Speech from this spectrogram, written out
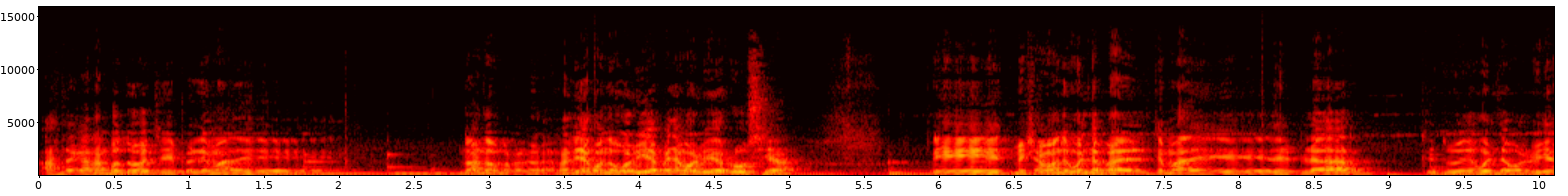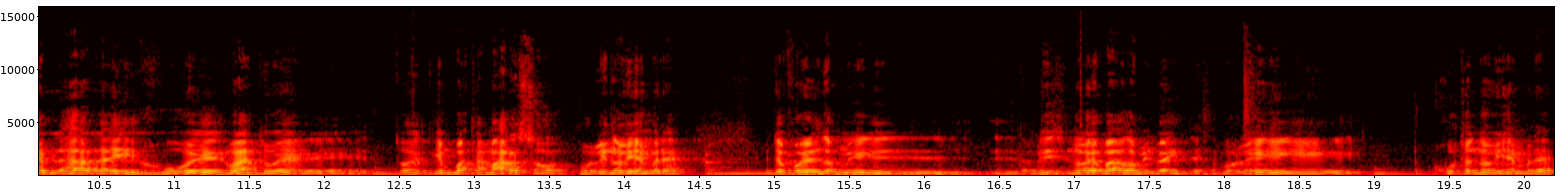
hasta que arrancó todo este problema de... No, no, en realidad cuando volví, apenas volví de Rusia, eh, me llamaron de vuelta para el tema de- del Pladar, que estuve de vuelta, volví al Pladar, ahí jugué, bueno, estuve todo el tiempo hasta marzo, volví en noviembre, esto fue el, 2000, el 2019 para 2020, volví justo en noviembre,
